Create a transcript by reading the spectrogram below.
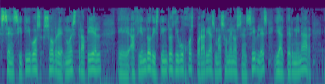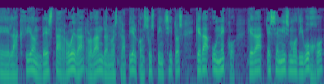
sensitivos sobre nuestra piel haciendo distintos dibujos por áreas más o menos sensibles y al terminar la acción de esta rueda rodando en nuestra piel con sus pinchitos queda un eco, queda ese mismo dibujo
